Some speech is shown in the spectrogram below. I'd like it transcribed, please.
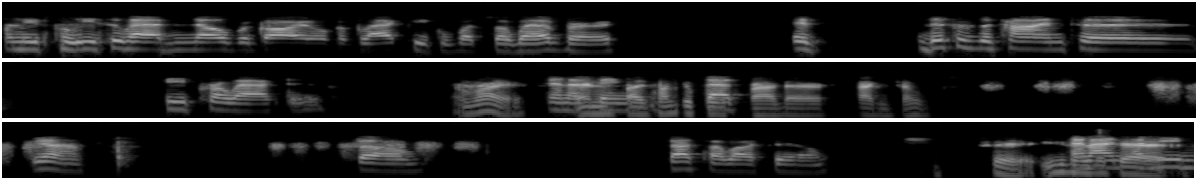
and these police who had no regard over black people whatsoever. It's, this is the time to be proactive. Right. And I and think like some people rather crack jokes. Yeah. So that's how I feel. Shit. Even And I, look I at need,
